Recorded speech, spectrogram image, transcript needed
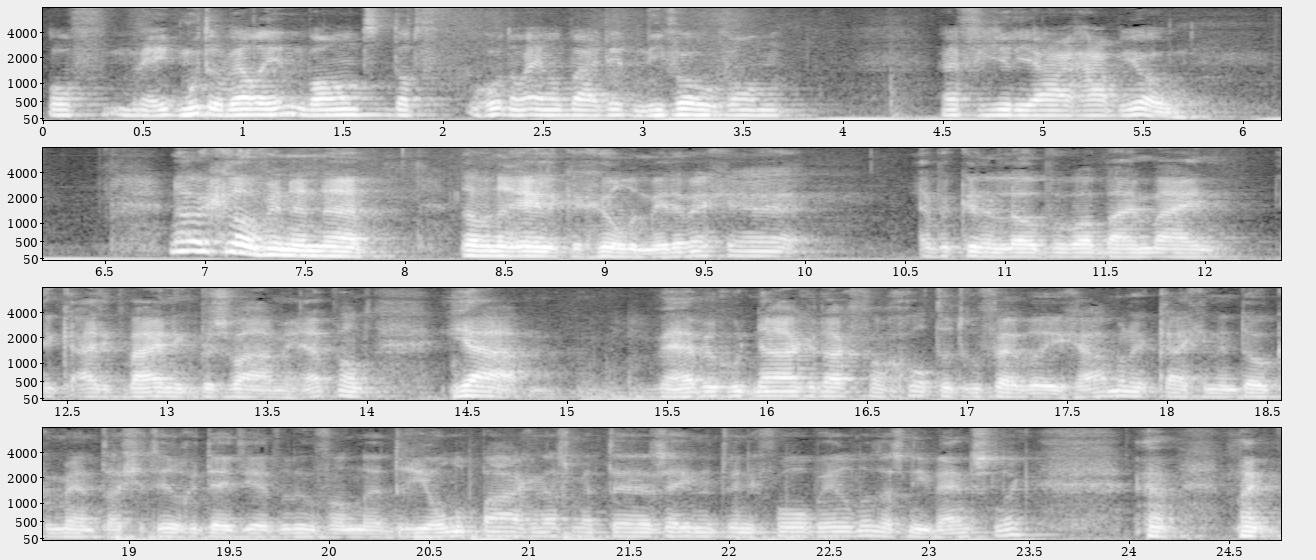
Of nee, het moet er wel in, want dat hoort nou eenmaal bij dit niveau van hè, vierde jaar HBO. Nou, ik geloof in een, uh, dat we een redelijke gulden middenweg uh, hebben kunnen lopen, waarbij mijn, ik eigenlijk weinig bezwaar meer heb. Want ja, we hebben goed nagedacht van god, tot hoe ver wil je gaan? Maar dan krijg je een document, als je het heel gedetailleerd wil doen, van 300 eh, pagina's met 27 eh, voorbeelden. Dat is niet wenselijk. Maar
